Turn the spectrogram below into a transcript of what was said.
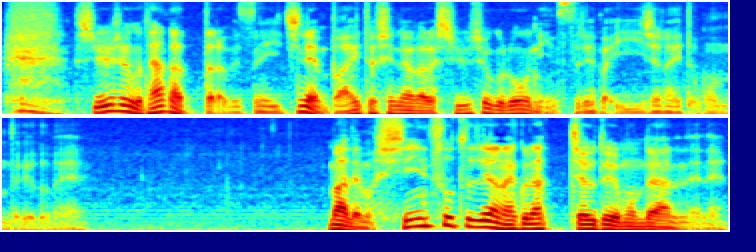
就職なかったら別に1年バイトしながら就職浪人すればいいじゃないと思うんだけどね。まあでも新卒ではなくなっちゃうという問題あるんだよね。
